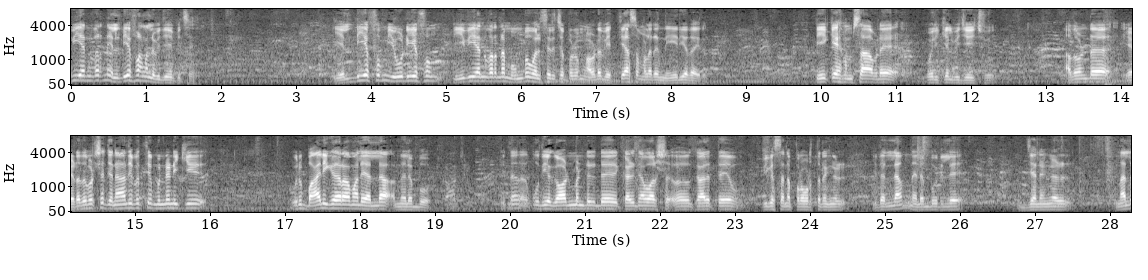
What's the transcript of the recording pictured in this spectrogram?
വി അൻവറിനെ എൽ ഡി എഫ് ആണല്ലോ വിജയിപ്പിച്ചത്. എൽ ഡി എഫും യു ഡി എഫും പി വി അൻവറിന്റെ മുമ്പ് മത്സരിച്ചപ്പോഴും അവിടെ വ്യത്യാസം വളരെ നേരിയതായിരുന്നു. ടി കെ ഹംസ അവിടെ ഒരിക്കൽ വിജയിച്ചു. അതുകൊണ്ട് ഇടതുപക്ഷ ജനാധിപത്യ മുന്നണിക്ക് ഒരു ബാലികേറാമലയല്ല നിലമ്പൂർ. പിന്നെ പുതിയ ഗവൺമെന്റിന്റെ കഴിഞ്ഞ വർഷ കാലത്തെ വികസന പ്രവർത്തനങ്ങൾ ഇതെല്ലാം നിലമ്പൂരിലെ ജനങ്ങൾ നല്ല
